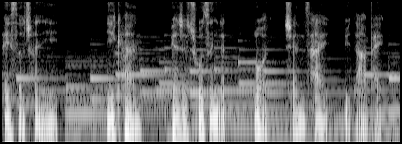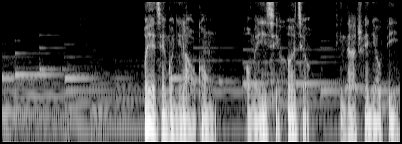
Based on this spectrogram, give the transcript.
黑色衬衣，一看便是出自你的落选材与搭配。我也见过你老公，我们一起喝酒，听他吹牛逼，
